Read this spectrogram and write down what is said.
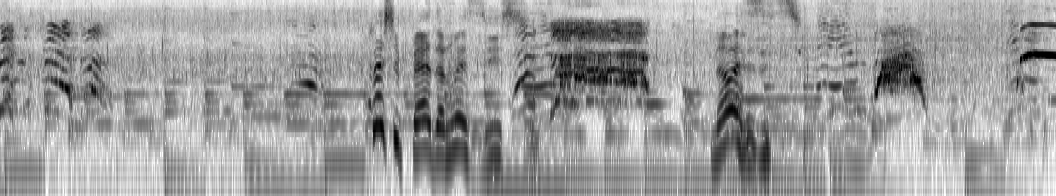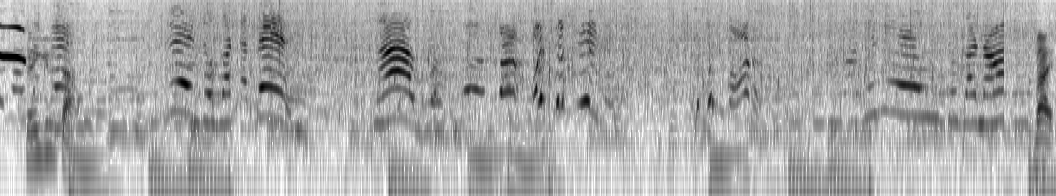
Peixe pedra. Peixe pedra não existe. Não existe. Sem gritar. Vem jogar cabelo. Na água. Tá. Oi. Ele foi embora. Vai.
